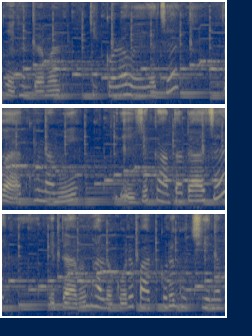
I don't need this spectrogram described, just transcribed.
তো এখানটায় আমার ঠিক করা হয়ে গেছে। তো এখন আমি এই যে কাঁথাটা আছে, এটা আমি ভালো করে পাট করে গুছিয়ে নেব।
